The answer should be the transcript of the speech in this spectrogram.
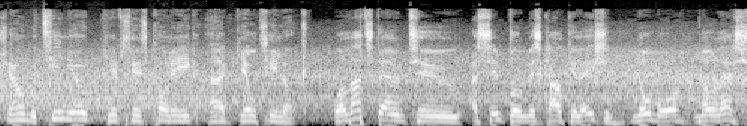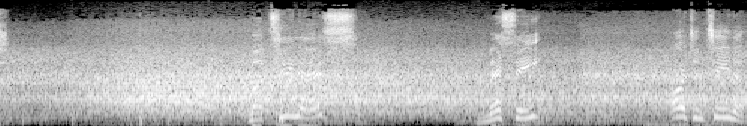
João Moutinho gives his colleague a guilty look. Well, that's down to a simple miscalculation. No more, no less. Martinez. Messi. Argentina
